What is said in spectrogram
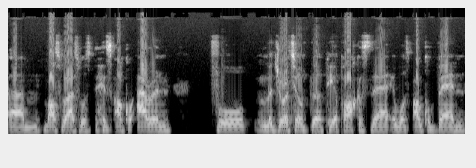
um, Miles Morales was his uncle Aaron. For majority of the Peter Parkers there, it was Uncle Ben.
